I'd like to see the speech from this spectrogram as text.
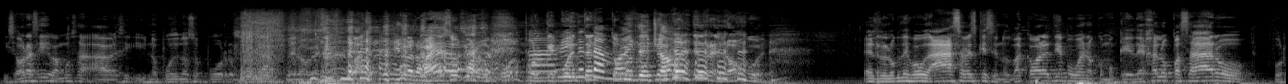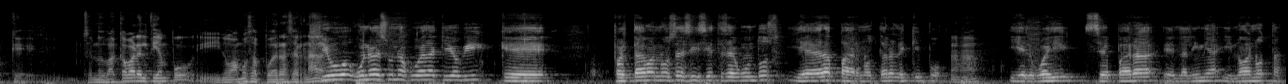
Y dice, ahora sí, vamos a, a ver si... Y no, pudo, no se pudo remontar, pero a ver si pasa, pasa eso por- por- porque Ah, lo cuentan, toman mucho el reloj, güey. El reloj de juego, ah, sabes que se nos va a acabar el tiempo. Bueno, como que déjalo pasar o porque se nos va a acabar el tiempo y no vamos a poder hacer nada. sí hubo una vez una jugada que yo vi que faltaban, no sé si 7 segundos y era para anotar al equipo. Ajá. Y el güey se para en la línea y no anota.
